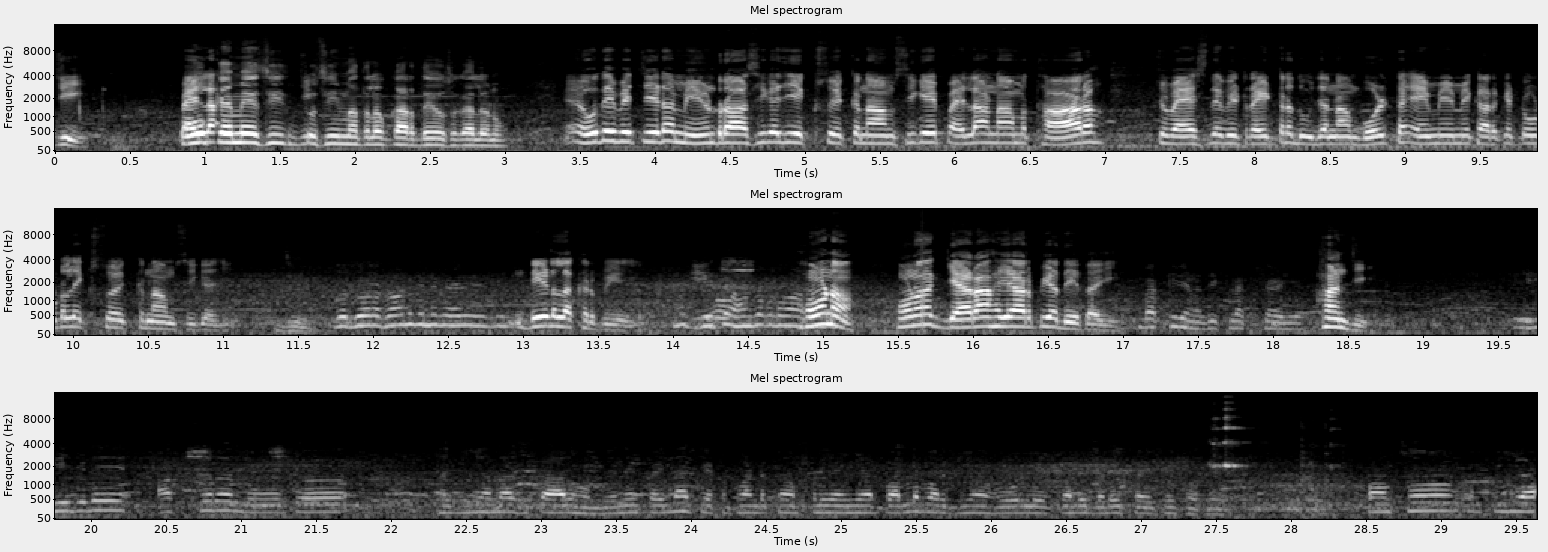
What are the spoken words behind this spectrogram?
ਜੀ ਉਹ ਪਹਿਲਾ ਕਿਵੇਂ ਸੀ ਤੁਸੀਂ ਮਤਲਬ ਕਰਦੇ ਉਸ ਗੱਲ ਨੂੰ? ਉਹਦੇ ਵਿੱਚ ਜਿਹੜਾ ਮੇਨ ਡਰਾ ਸੀਗਾ ਜੀ 101 ਨਾਮ ਸੀਗੇ। ਪਹਿਲਾ ਨਾਮ ਥਾਰ ਚਵੈਸ ਦੇ ਵਿੱਚ ਟਰੈਕਟਰ ਦੂਜਾ ਨਾਮ ਬੁਲਟ ਐਵੇਂ ਐਵੇਂ ਕਰਕੇ ਟੋਟਲ 101 ਨਾਮ ਸੀਗਾ ਜੀ। ਜੀ। ਗੁਰਦੁਆਰਾ ਸਾਹਿਬ ਕਿੰਨੇ ਪੈਸੇ 1.5 ਲੱਖ ਰੁਪਏ ਜੀ। ਹੁਣ ਤੱਕ ਹੁਣ ਹੁਣ 11000 ਰੁਪਏ ਦੇਤਾ ਜੀ। ਬਾਕੀ ਦੇਣਾ ਦੀ 1 ਲੱਖ ਹੈ ਹਾਂਜੀ। ਇਹ ਜਿਹੜੇ ਅਕਸਰ ਲੋਕ ਠੱਗੀਆਂ ਦਾ ਸ਼ਿਕਾਰ ਹੁੰਦੇ ਨੇ ਪਹਿਲਾਂ ਚਿੱਟ ਫੰਡ ਕੰਪਨੀਆਂ ਆਈਆਂ ਪਰਲ ਵਰਗੀਆਂ ਹੋਰ ਲੋਕਾਂ ਦੇ ਬੜੇ ਪੈਸੇ ਫਸੇ। 500 ਰੁਪਿਆ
